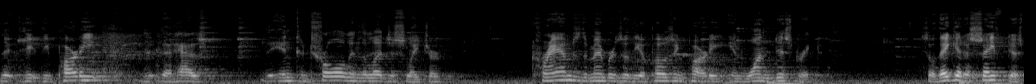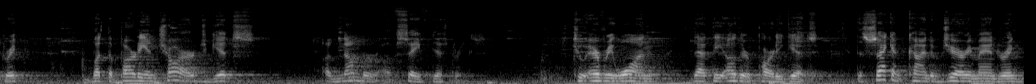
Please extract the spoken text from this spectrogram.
the, the, the party that has the in control in the legislature, crams the members of the opposing party in one district. So they get a safe district, but the party in charge gets a number of safe districts to every one that the other party gets. The second kind of gerrymandering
